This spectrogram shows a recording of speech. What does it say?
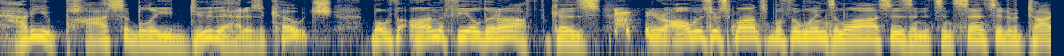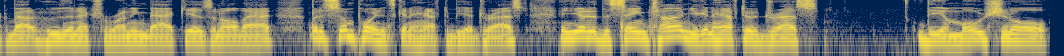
how do you possibly do that as a coach, both on the field and off? Because you're always responsible for the wins and losses, and it's insensitive to talk about who the next running back is and all that. But at some point, it's going to have to be addressed. And yet, at the same time, you're going to have to address the emotional,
